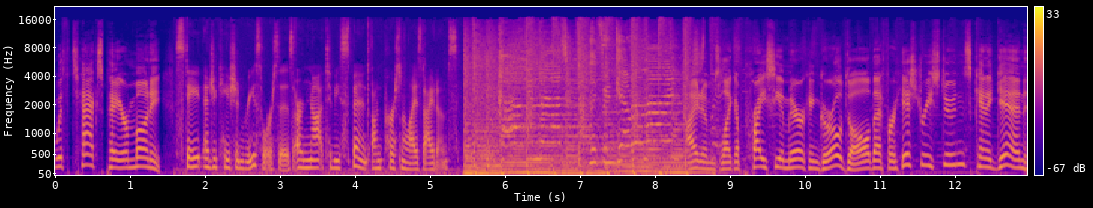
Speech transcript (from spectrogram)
with taxpayer money. State education resources are not to be spent on personalized items. Items like a pricey American Girl doll that for history students can again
